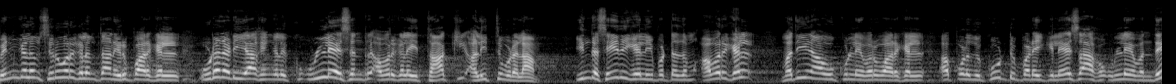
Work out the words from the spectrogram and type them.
பெண்களும் சிறுவர்களும் தான் இருப்பார்கள். உடனடியாக எங்களுக்கு உள்ளே சென்று அவர்களை தாக்கி அழித்து விடலாம். இந்த செய்தி கேள்விப்பட்டதும் அவர்கள் மதீனாவுக்குள்ளே வருவார்கள். அப்பொழுது கூட்டுப்படைக்கு லேசாக உள்ளே வந்து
